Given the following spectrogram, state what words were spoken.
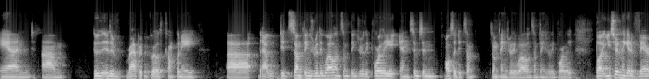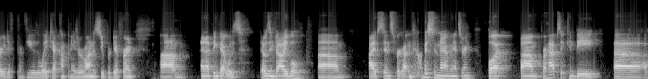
And um, it was a rapid growth company uh, that did some things really well and some things really poorly. And Simpson also did some some things really well and some things really poorly. But you certainly get a very different view. The way tech companies are run is super different, um, and I think that was that was invaluable. Um, I've since forgotten the question that I'm answering, but um, perhaps it can be uh,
